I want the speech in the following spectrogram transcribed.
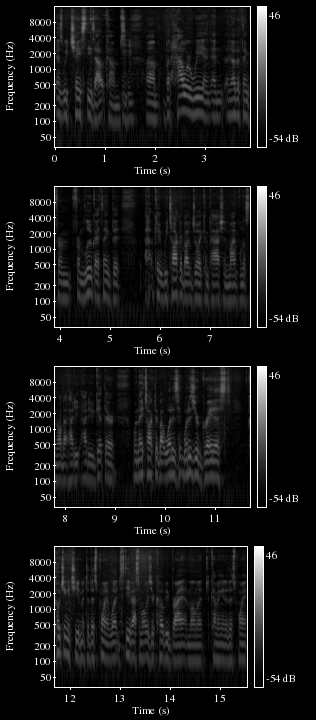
as we chase these outcomes. Um, but how are we? And, and another thing from from Luke, I think that okay, we talk about joy, compassion, mindfulness, and all that. How do you, how do you get there? When they talked about what is what is your greatest coaching achievement to this point? What Steve asked him, what was your Kobe Bryant moment coming into this point?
